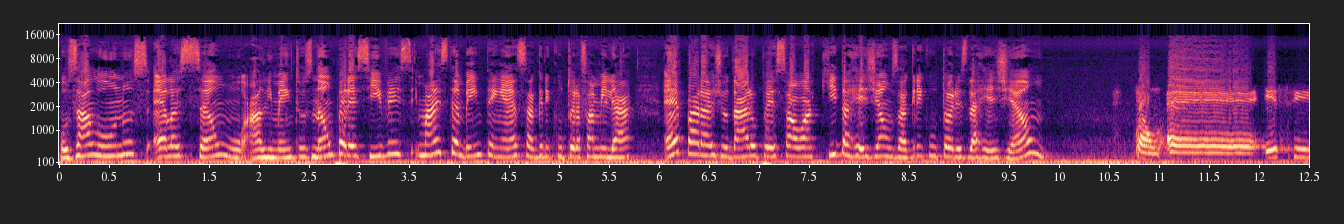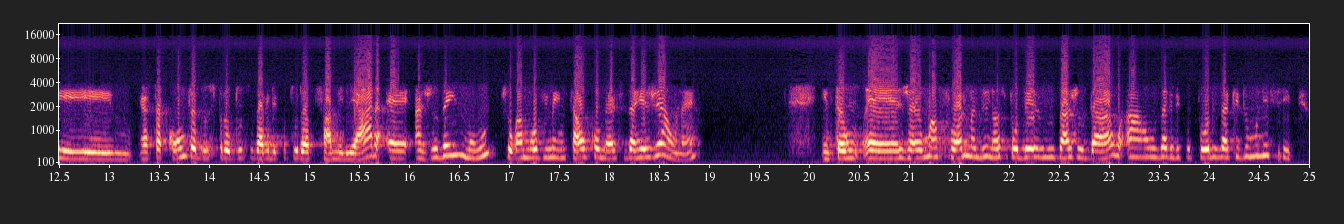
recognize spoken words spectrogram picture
os alunos. Elas são alimentos não perecíveis, mas também tem essa agricultura familiar. É para ajudar o pessoal aqui da região, os agricultores da região? Então, é, esse, essa compra dos produtos da agricultura familiar é, ajuda muito a movimentar o comércio da região, né? Então, é, já é uma forma de nós podermos ajudar os agricultores aqui do município.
